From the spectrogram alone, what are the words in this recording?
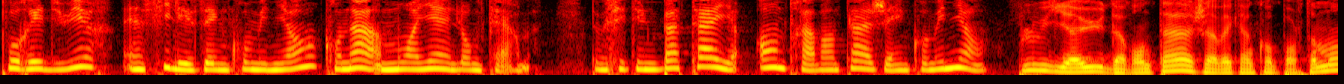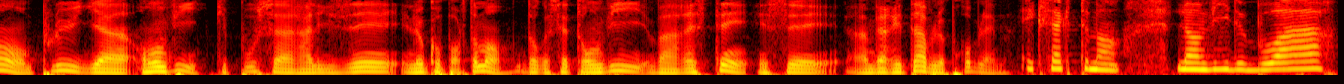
pour réduire ainsi les inconvénients qu'on a à moyen et long terme. Donc c'est une bataille entre avantages et inconvénients. Plus il y a eu d'avantages avec un comportement, plus il y a envie qui pousse à réaliser le comportement. Donc cette envie va rester et c'est un véritable problème. Exactement. L'envie de boire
